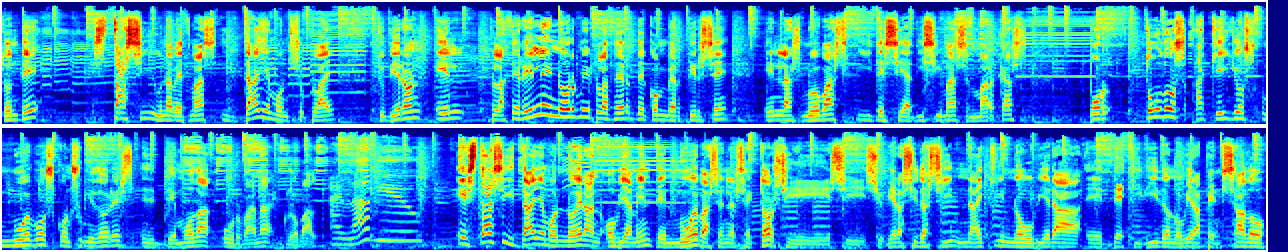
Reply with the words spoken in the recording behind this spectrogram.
donde Stasi una vez más y Diamond Supply tuvieron el placer, el enorme placer de convertirse en las nuevas y deseadísimas marcas por todos aquellos nuevos consumidores eh, de moda urbana global. I love you. Estas y Diamond no eran obviamente nuevas en el sector. Si, si, si hubiera sido así, Nike no hubiera eh, decidido, no hubiera pensado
